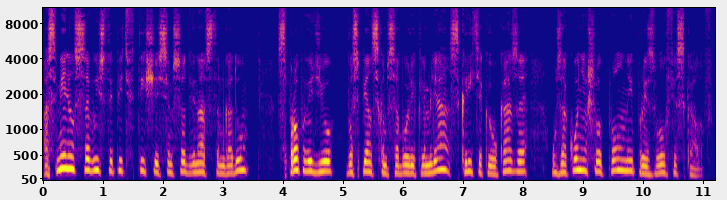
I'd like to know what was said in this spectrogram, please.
осмелился выступить в 1712 году с проповедью в Успенском соборе Кремля с критикой указа, узаконившего полный произвол фискалов.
